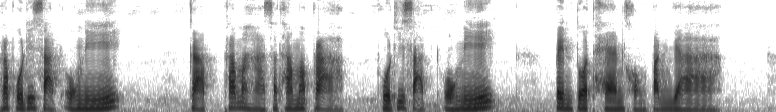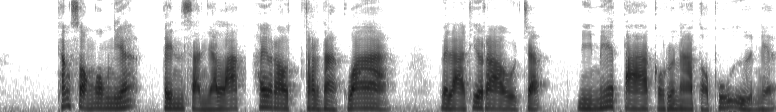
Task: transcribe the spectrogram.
พระโพธิสัตว์องค์นี้ กับพระมหาสธรรมปราบโพธิสัตว์องค์นี้เป็นตัวแทนของปัญญา ทั้งสององค์นี้เป็นสัญลักษณ์ให้เราตระหนักว่า เวลาที่เราจะมีเมตตากรุณาต่อผู้อื่นเนี่ย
